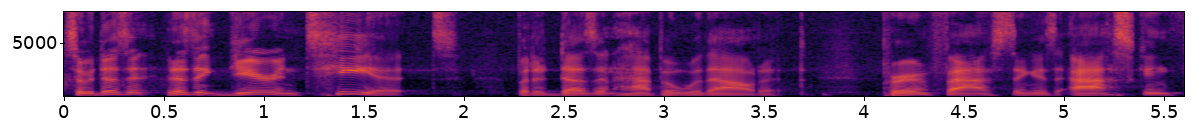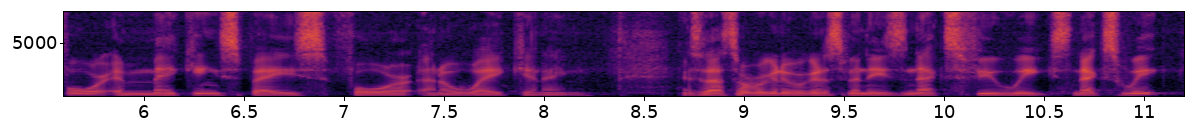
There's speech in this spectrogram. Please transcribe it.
So it doesn't, it doesn't guarantee it, but it doesn't happen without it. Prayer and fasting is asking for and making space for an awakening. And so that's what we're going to do. We're going to spend these next few weeks. Next week,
